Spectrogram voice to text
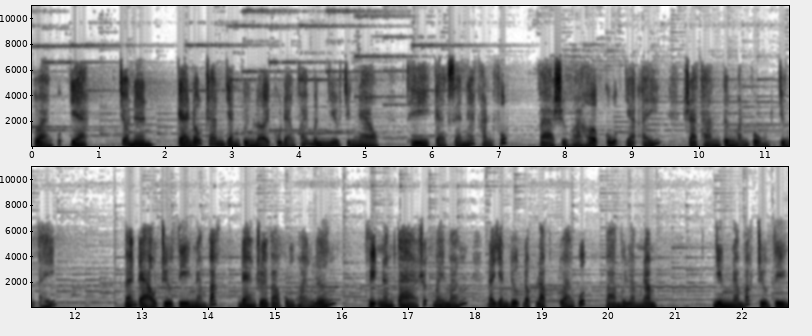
toàn quốc gia. Cho nên, càng đấu tranh giành quyền lợi của đảng phái mình nhiều chừng nào, thì càng xé nát hạnh phúc và sự hòa hợp của quốc gia ấy ra thành từng mảnh vụn chừng ấy. Bán đảo Triều Tiên Nam Bắc đang rơi vào khủng hoảng lớn. Việt Nam ta rất may mắn đã giành được độc lập toàn quốc 35 năm. Nhưng Nam Bắc Triều Tiên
